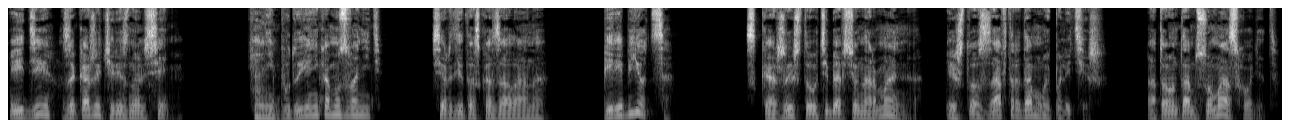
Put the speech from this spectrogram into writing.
Иди, закажи через 07». «Не буду я никому звонить», — сердито сказала она. «Перебьется». «Скажи, что у тебя все нормально и что завтра домой полетишь». А то он там с ума сходит.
